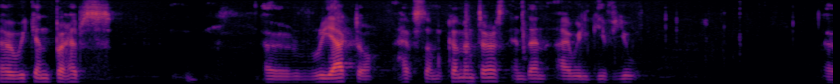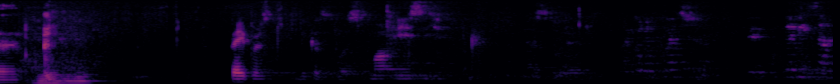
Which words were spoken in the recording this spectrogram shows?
uh, we can perhaps react or have some commenters, and then I will give you uh, papers because it was more easy. I've got a question. There could there be some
